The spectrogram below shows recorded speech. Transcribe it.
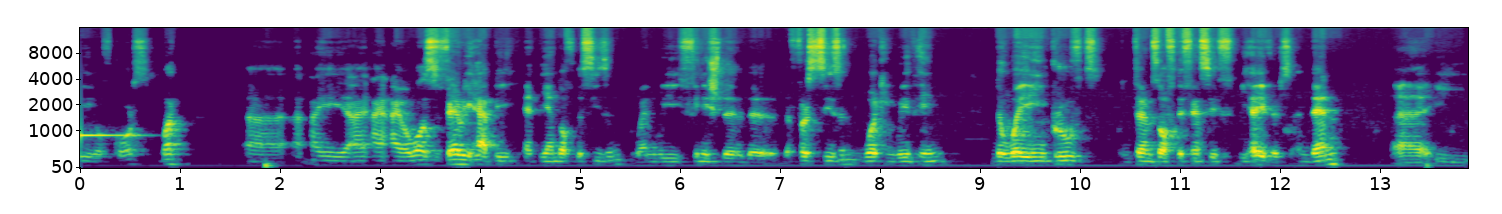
league, of course. But I, I, I was very happy at the end of the season when we finished the, the, the, first season working with him, the way he improved in terms of defensive behaviors. And then uh, he,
